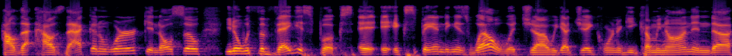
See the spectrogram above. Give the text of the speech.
How that how's that going to work? And also, you know, with the Vegas books expanding as well, which uh, we got Jay Kornegay coming on, and uh,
